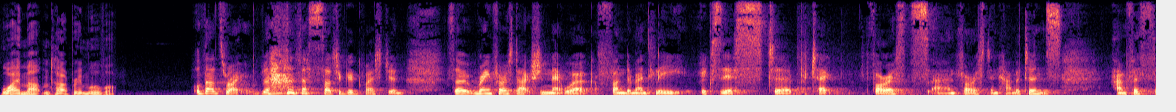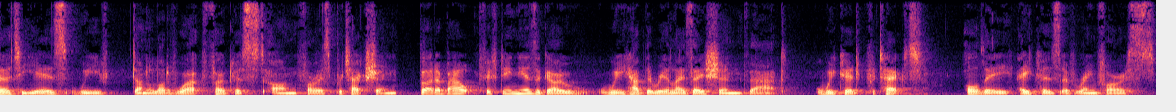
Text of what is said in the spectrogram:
Why mountaintop removal? Well, that's right. that's such a good question. So, Rainforest Action Network fundamentally exists to protect forests and forest inhabitants. And for 30 years, we've done a lot of work focused on forest protection. But about 15 years ago, we had the realization that we could protect all the acres of rainforests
